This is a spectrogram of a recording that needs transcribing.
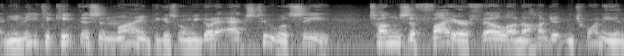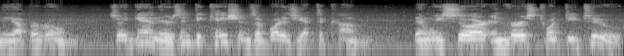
And you need to keep this in mind because when we go to Acts 2, we'll see tongues of fire fell on 120 in the upper room. So again, there's indications of what is yet to come. Then we saw in verse 22,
